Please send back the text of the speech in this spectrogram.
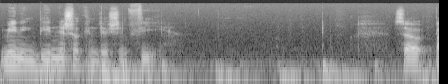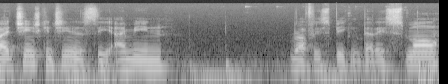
meaning the initial condition phi. So by change continuously, I mean, roughly speaking, that a small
